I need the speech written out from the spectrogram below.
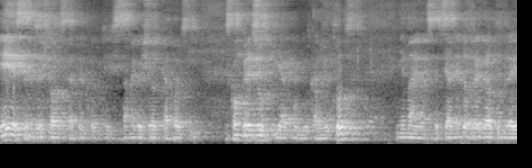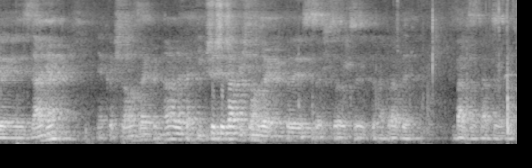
nie jestem ze Śląska, tylko gdzieś z samego środka Polski, z kongresówki, jak mówił Karol Kuc nie mając specjalnie dobrego o tym rejonie zdania, jako Ślązak, no ale taki przyszywany Ślązak to jest coś, co, co to naprawdę bardzo, bardzo bardzo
